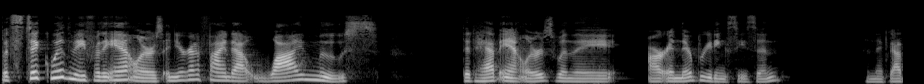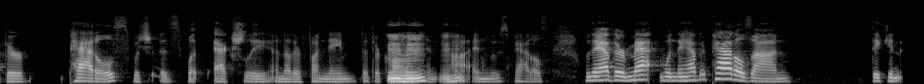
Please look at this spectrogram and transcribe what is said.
but stick with me for the antlers and you're going to find out why moose that have antlers when they are in their breeding season and they've got their paddles, which is what actually another fun name that they're called Mhm, in, mhm. uh, in moose paddles. When they have their mat, when they have their paddles on, they can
